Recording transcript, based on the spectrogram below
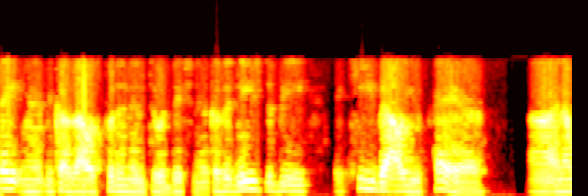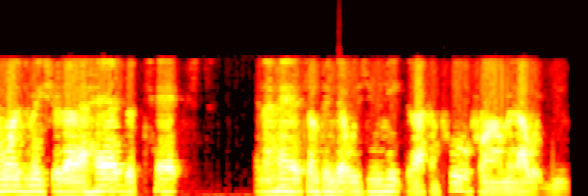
statement because I was putting it into a dictionary because it needs to be a key value pair, and I wanted to make sure that I had the text and I had something that was unique that I can pull from and I would use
